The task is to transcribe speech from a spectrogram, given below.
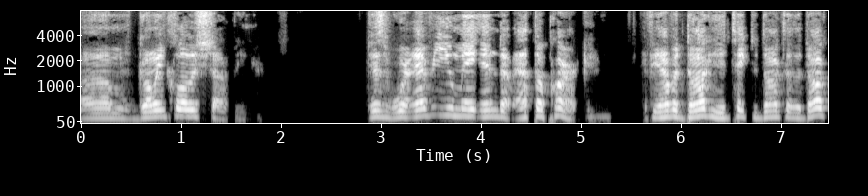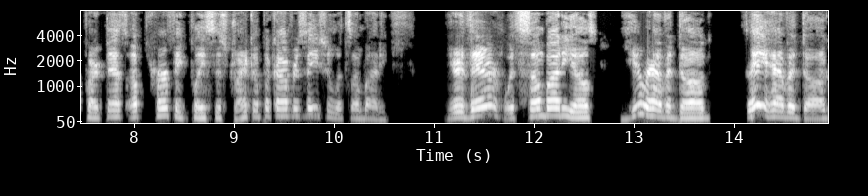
um, going clothes shopping, just wherever you may end up at the park. If you have a dog and you take the dog to the dog park, that's a perfect place to strike up a conversation with somebody. You're there with somebody else. You have a dog. They have a dog.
